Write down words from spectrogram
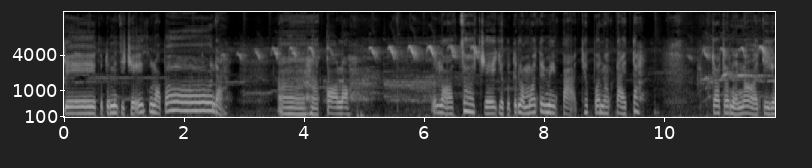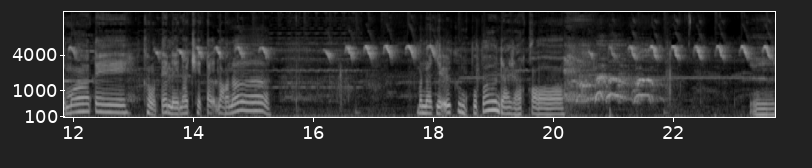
thì cô tụi mình chỉ chế cô lọ bó đã à hà cò lọ lò cho chế giờ của tôi là mò tê mi bả cho bữa nó tài ta. Cho cho này nọ chỉ có mò tê không tê lấy nó chế tự lò nó. Mình nói chỉ cùng bố bố đã rõ cò. Ừ.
